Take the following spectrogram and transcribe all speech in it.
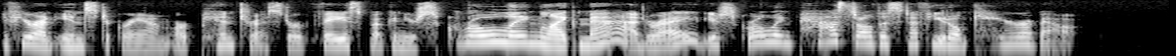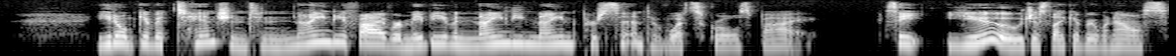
If you're on Instagram or Pinterest or Facebook and you're scrolling like mad, right? You're scrolling past all the stuff you don't care about. You don't give attention to 95 or maybe even 99% of what scrolls by. See, you, just like everyone else,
